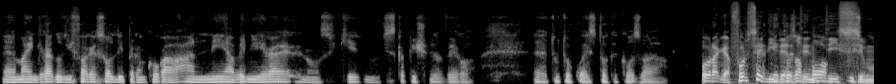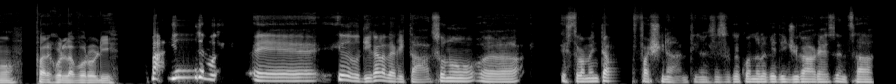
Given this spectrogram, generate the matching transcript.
eh, mai in grado di fare soldi per ancora anni a venire, non si, chiede, non si capisce davvero eh, tutto questo che cosa, Oh, raga, forse è divertentissimo fare quel lavoro lì. Ma io devo, eh, io devo dire la verità, sono eh, estremamente affascinanti, nel senso che quando le vedi girare senza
